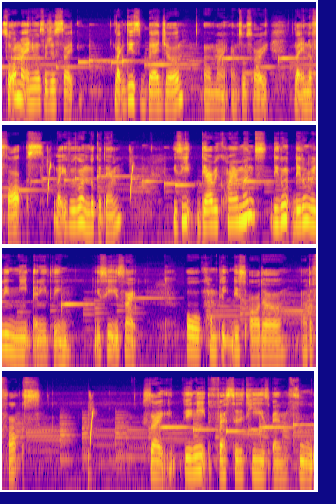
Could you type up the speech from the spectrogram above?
So all my animals are just like, like this badger. Oh my, I'm so sorry. Like in the fox. Like if we go and look at them, you see their requirements. They don't, they don't really need anything. You see, it's like, oh, complete this order or the fox. It's like they need facilities and food.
